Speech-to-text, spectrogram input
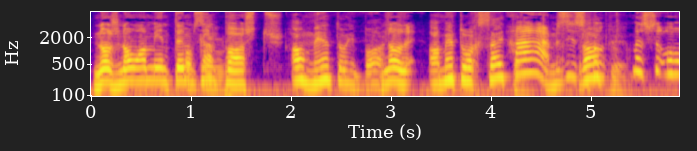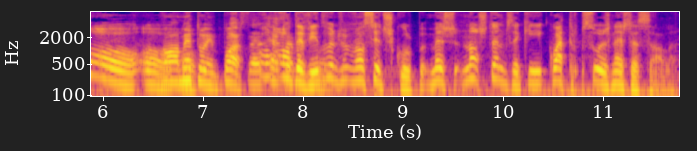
nós não aumentamos oh, Carlos, impostos. Aumentam impostos. Nós... Aumentam a receita. Ah, mas isso Pronto. não. Mas, oh, oh, oh, não aumentam impostos. Oh, oh David, você desculpe, mas nós estamos aqui quatro pessoas nesta sala.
